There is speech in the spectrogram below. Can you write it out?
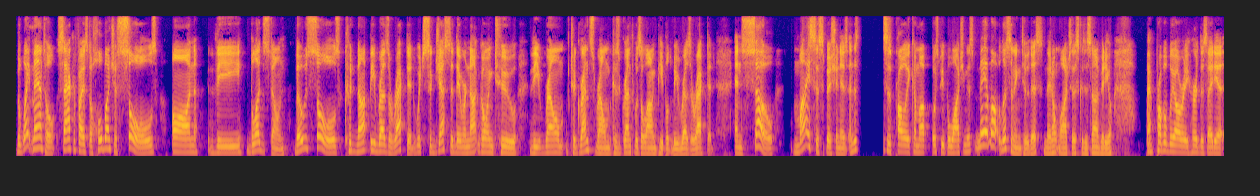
the White Mantle sacrificed a whole bunch of souls on the Bloodstone. Those souls could not be resurrected, which suggested they were not going to the realm to Grenth's realm because Grenth was allowing people to be resurrected. And so my suspicion is, and this, this has probably come up, most people watching this may have al- listening to this. They don't watch this because it's not a video. I've probably already heard this idea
